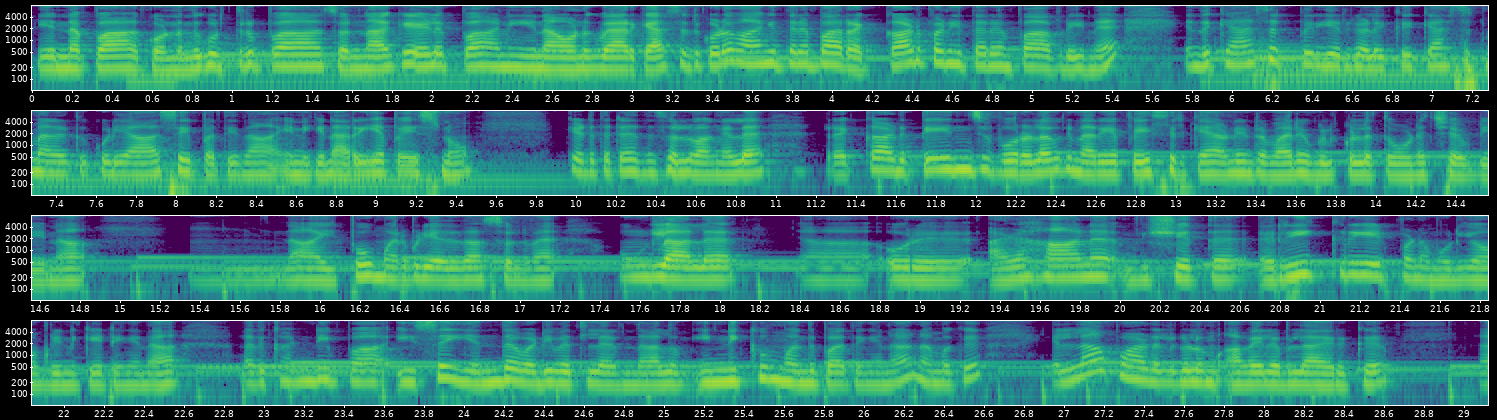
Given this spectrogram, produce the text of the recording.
என்னப்பா கொண்டு வந்து கொடுத்துருப்பா சொன்னா கேளுப்பா நீ நான் உனக்கு வேறு கேசட் கூட வாங்கி தரேன்ப்பா ரெக்கார்ட் பண்ணி தரேன்ப்பா அப்படின்னு இந்த கேசட் பிரியர்களுக்கு கேசட் மேலே இருக்கக்கூடிய ஆசை பற்றி தான் இன்றைக்கி நிறைய பேசணும். கிட்டத்தட்ட அது சொல்லுவாங்கல்ல ரெக்கார்டு தேஞ்சு போகிற அளவுக்கு நிறைய பேசியிருக்கேன் அப்படின்ற மாதிரி உங்களுக்குள்ளே தோணுச்சு அப்படின்னா நான் இப்போவும் மறுபடியும் அதை தான் சொல்லுவேன். உங்களால் ஒரு அழகான விஷயத்தை ரீக்ரியேட் பண்ண முடியும் அப்படின்னு கேட்டிங்கன்னா அது கண்டிப்பாக இசை எந்த வடிவத்தில் இருந்தாலும் இன்றைக்கும் வந்து பார்த்திங்கன்னா நமக்கு எல்லா பாடல்களும் அவைலபிளாக இருக்குது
